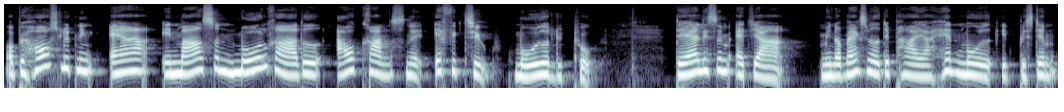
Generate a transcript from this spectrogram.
Og behovslytning er en meget sådan målrettet, afgrænsende, effektiv måde at lytte på. Det er ligesom, at jeg, min opmærksomhed, det peger hen mod et bestemt,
